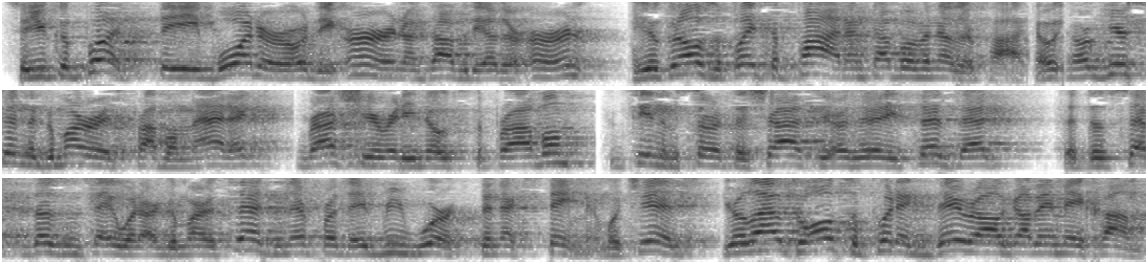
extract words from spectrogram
So you could put the water or the urn on top of the other urn. You can also place a pot on top of another pot. Now, Girsa in the Gemara is problematic. Rashi already notes the problem. You can see in the Masoret HaShas, he already says that, that the Tosefta doesn't say what our Gemara says, and therefore they rework the next statement, which is, you're allowed to also put a gdera al gabe mecham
